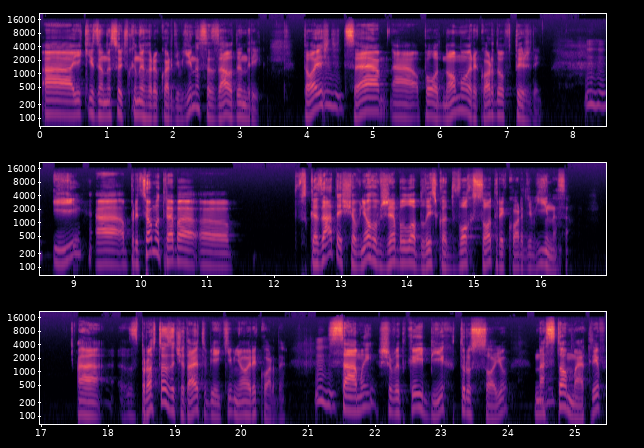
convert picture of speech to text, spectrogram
а, які занесуть в книгу рекордів Гіннеса за один рік. Тобто, Мгм. це а, по одному рекорду в тиждень. Угу. І а, при цьому треба е, сказати, що в нього вже було близько 200 рекордів Гіннеса. А, просто зачитаю тобі, які в нього рекорди. Угу. Самий швидкий біг трусою на 100 метрів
